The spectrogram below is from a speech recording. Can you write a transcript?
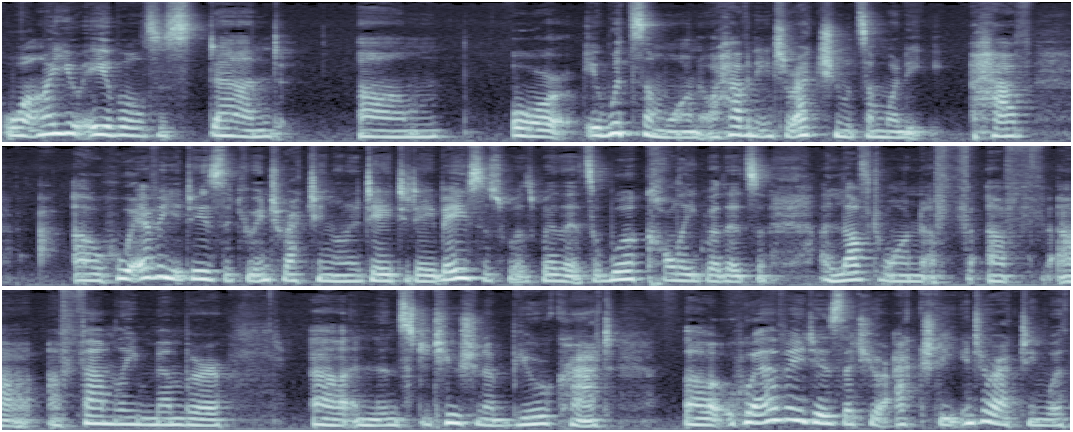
Or are you able to stand um, or with someone or have an interaction with somebody, have uh, whoever it is that you're interacting on a day-to-day basis with, whether it's a work colleague, whether it's a, a loved one, a, a, a family member, uh, an institution, a bureaucrat, uh, whoever it is that you're actually interacting with,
